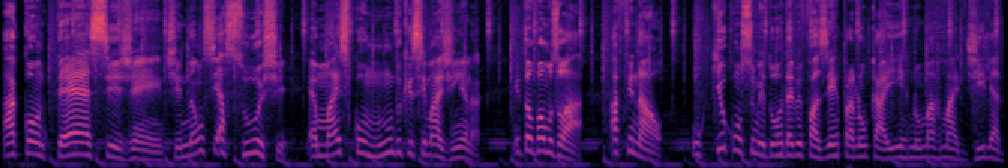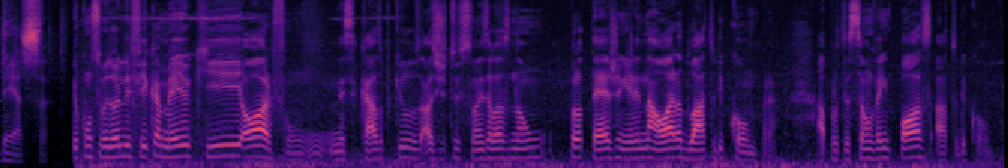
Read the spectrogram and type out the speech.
Acontece, gente, não se assuste, é mais comum do que se imagina. Então vamos lá. Afinal, o que o consumidor deve fazer para não cair numa armadilha dessa? O consumidor ele fica meio que órfão nesse caso porque as instituições elas não protegem ele na hora do ato de compra. A proteção vem pós ato de compra.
